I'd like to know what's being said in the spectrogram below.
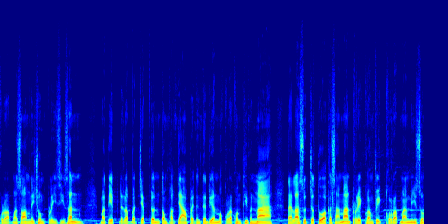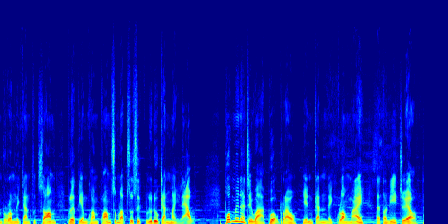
กลับมาซ้อมในช่วงปรีซีซั่นมาติฟได้รับบาดเจ็บจนต้องพักยาวไปตั้งแต่เดือนมกราคมที่ผ่านมา แต่ล่าสุดเจ้าตัวก็สามารถเรียกความฟิตกลับมามีส่วนร่วมในการฝึกซ้อม เพื่อเตรียมความพร้อมสำหรับสู้ศึกฤดูกาลใหม่แล้วผมไม่แน่ใจว่าพวกเราเห็นกันในกล้องไหม แต่ตอนนี้จูเอลท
